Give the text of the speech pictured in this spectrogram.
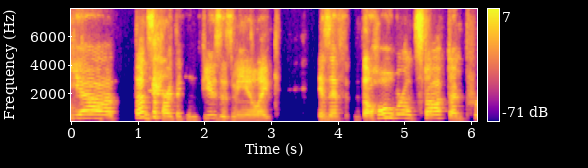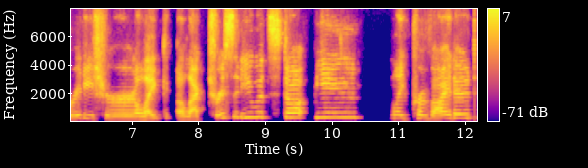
Yeah, that's the part that confuses me. Like, is if the whole world stopped, I'm pretty sure like electricity would stop being like provided.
